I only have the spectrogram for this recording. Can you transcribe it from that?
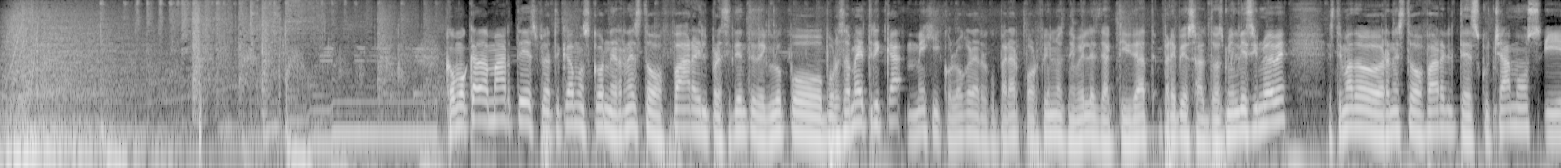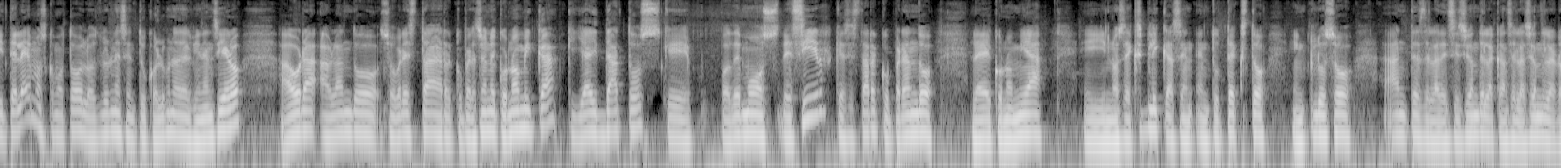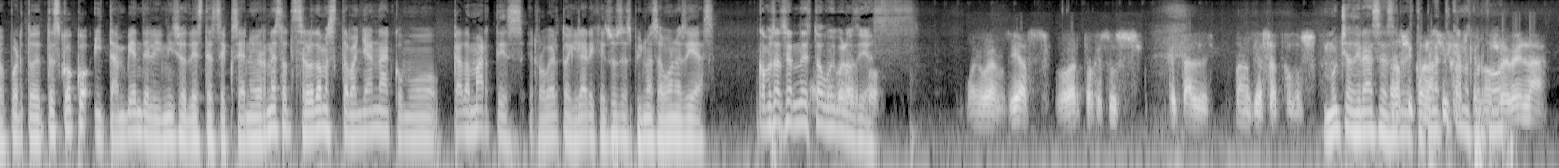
Como cada martes, platicamos con Ernesto Farrell, presidente del grupo Bursamétrica. México logra recuperar por fin los niveles de actividad previos al 2019. Estimado Ernesto Farrell, te escuchamos y te leemos como todos los lunes en tu columna del financiero. Ahora hablando sobre esta recuperación económica, que ya hay datos que podemos decir que se está recuperando la economía y nos explicas en, tu texto incluso antes de la decisión de la cancelación del aeropuerto de Texcoco y también del inicio de este sexenio. Ernesto, te saludamos esta mañana como cada martes. Roberto Aguilar y Jesús Espinosa, buenos días. ¿Cómo estás Ernesto? Muy buenos días. Muy buenos días, Roberto Jesús. ¿Qué tal? Buenos días a todos. Muchas gracias, Ernesto. Platícanos, por favor. Revela...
